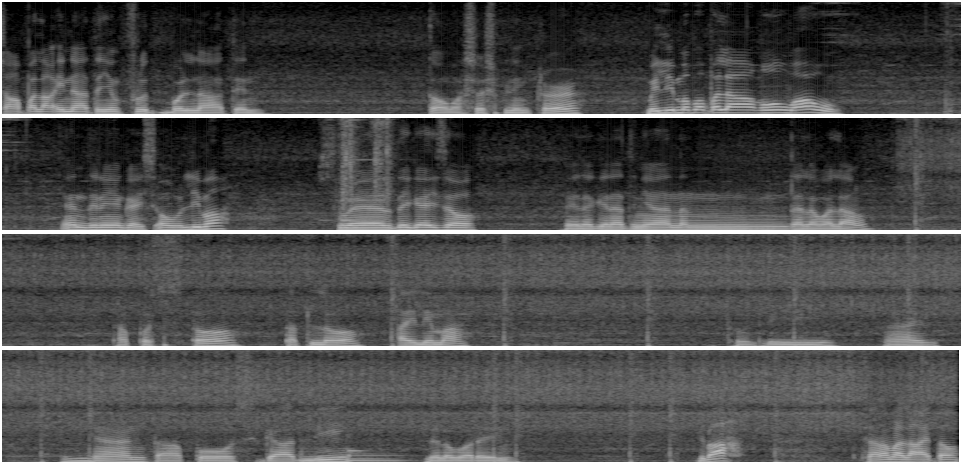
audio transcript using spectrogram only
Tsaka palakin natin yung fruit ball natin. Ito, master sprinkler. May lima pa pala ako, wow. Yan, din yan guys. Oh, lima. Swerte guys, oh. Okay, lagyan natin yan ng dalawa lang. Tapos to, tatlo, ay lima. 2, 3, 5. Yan, tapos godly, dalawa rin. Di ba? Sana malaki to.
